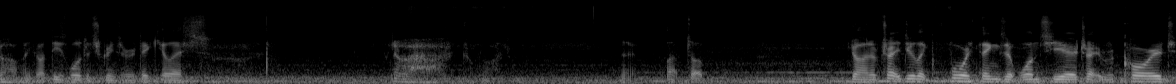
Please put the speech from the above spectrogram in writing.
Oh my god, these loaded screens are ridiculous. Oh, come on. No, laptop. God, I'm trying to do like four things at once here. Trying to record,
